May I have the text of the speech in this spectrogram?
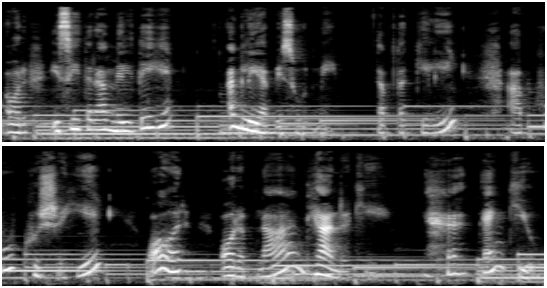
और इसी तरह मिलते हैं अगले एपिसोड में। तब तक के लिए आप खूब खुश रहिए और और अपना ध्यान रखिए। थैंक यू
